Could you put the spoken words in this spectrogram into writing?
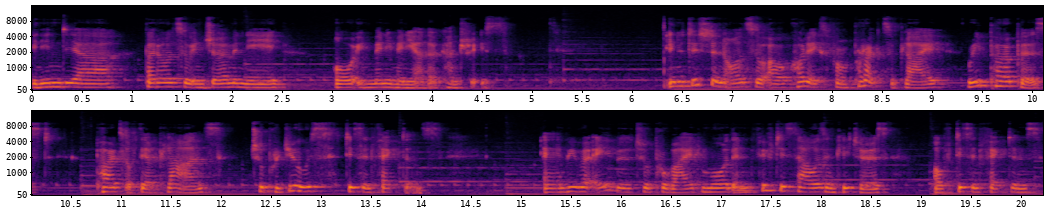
in India, but also in Germany or in many, many other countries. In addition, also our colleagues from product supply repurposed parts of their plants to produce disinfectants. And we were able to provide more than 50,000 liters of disinfectants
